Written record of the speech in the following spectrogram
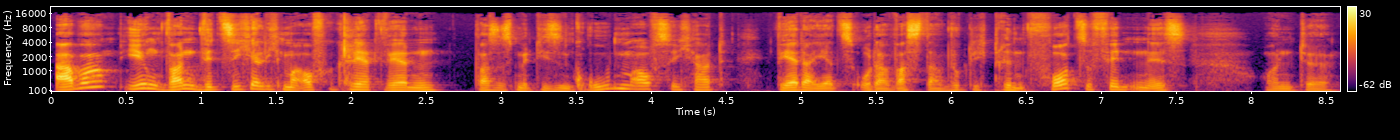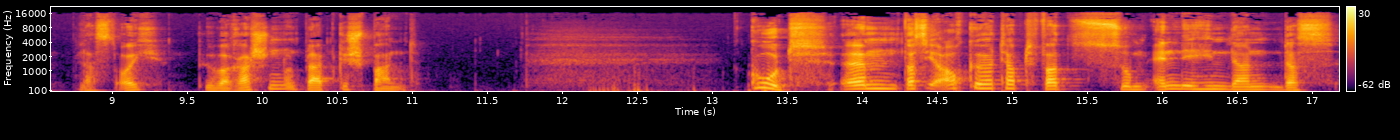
Aber irgendwann wird sicherlich mal aufgeklärt werden, was es mit diesen Gruben auf sich hat, wer da jetzt oder was da wirklich drin vorzufinden ist. Und äh, lasst euch überraschen und bleibt gespannt. Gut, ähm, was ihr auch gehört habt, war zum Ende hin dann das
